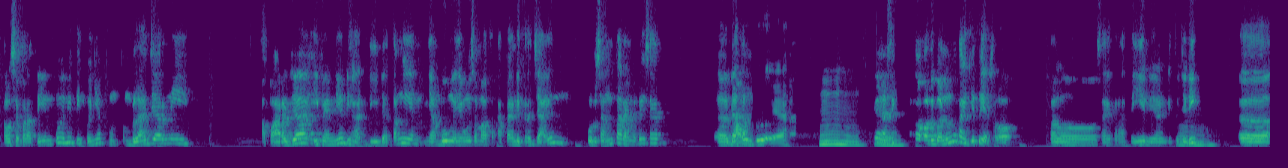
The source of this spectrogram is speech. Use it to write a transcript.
kalau saya perhatiin tuh ini tipenya pem- pembelajar nih apa aja eventnya di- didatengin nyambung nyambung sama apa yang dikerjain urusan ntar yang penting saya eh, Tahu datang dulu ya. Mhm. Ya, Iya. sih. Kalau di Bandung kayak gitu ya kalau kalau saya perhatiin ya gitu. Jadi Mhm. eh,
